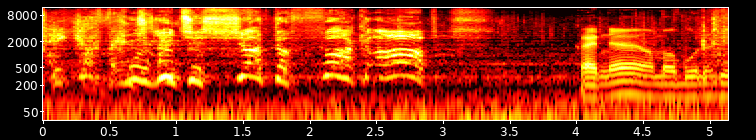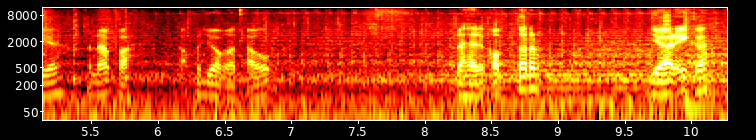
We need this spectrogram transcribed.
Take your Will vengeance. you just shut the fuck up? Nggak mau bunuh dia. Kenapa? Aku juga nggak tahu. Ada helikopter. JRI kah?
